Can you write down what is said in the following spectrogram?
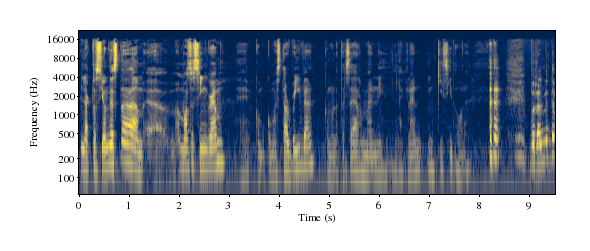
la actuación de esta uh, Moses Ingram, eh, como, como esta Riva, como la tercera hermana, la gran inquisidora. pues realmente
